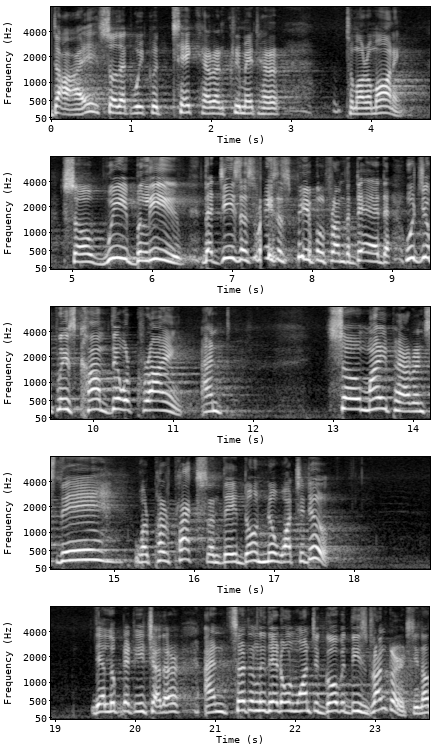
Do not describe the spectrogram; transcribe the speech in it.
die so that we could take her and cremate her tomorrow morning. So we believe that Jesus raises people from the dead. Would you please come? They were crying. And so my parents, they were perplexed and they don't know what to do. They looked at each other, and certainly they don't want to go with these drunkards. You know,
